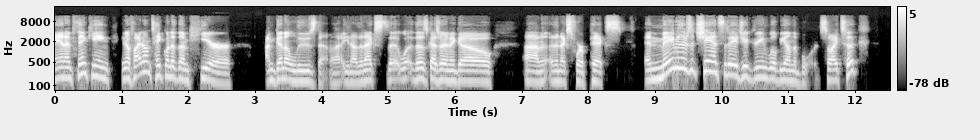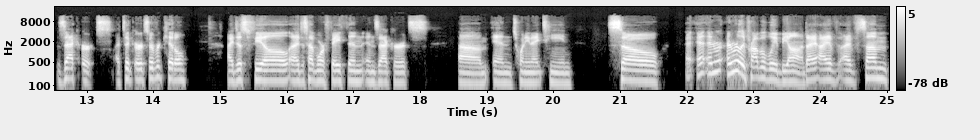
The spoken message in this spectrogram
And I'm thinking, you know, if I don't take one of them here, I'm gonna lose them. Uh, you know, the next the, w- those guys are gonna go um, the next four picks, and maybe there's a chance that AJ Green will be on the board. So I took Zach Ertz. I took Ertz over Kittle. I just feel I just have more faith in in Zach Ertz um, in 2019. So and, and really probably beyond. I, I have I have some.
